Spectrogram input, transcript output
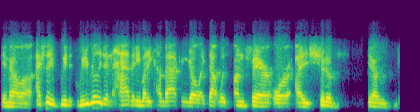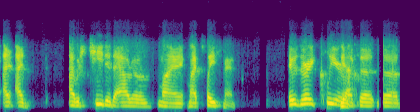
you know, uh, actually, we we really didn't have anybody come back and go like that was unfair or I should have, you know, I, I I was cheated out of my my placement. It was very clear, yeah. like the, the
